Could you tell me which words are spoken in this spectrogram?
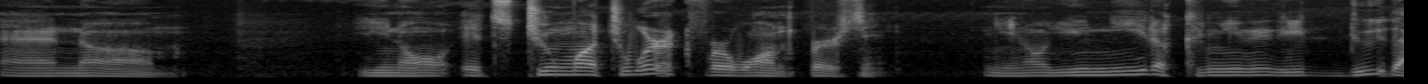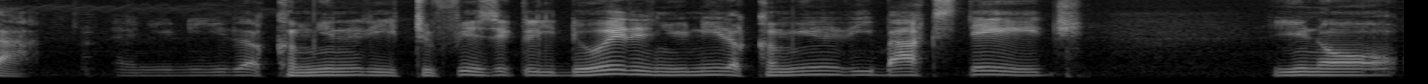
and um, you know it's too much work for one person you know, you need a community to do that. And you need a community to physically do it. And you need a community backstage, you know,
